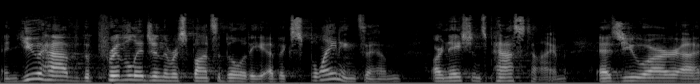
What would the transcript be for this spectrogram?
And you have the privilege and the responsibility of explaining to him our nation's pastime as you are uh,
